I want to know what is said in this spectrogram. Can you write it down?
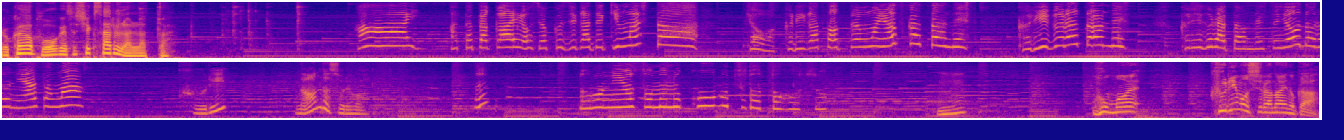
요카가 부엌에서 식사를 날랐다 それは。え？ドロニア様の好物だったはず。ん？お前栗も知らないのか？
